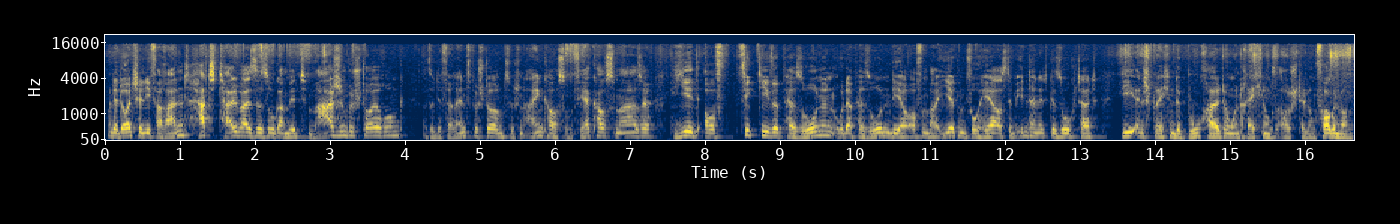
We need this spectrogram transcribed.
Und der deutsche Lieferant hat teilweise sogar mit Margenbesteuerung also Differenzbesteuerung zwischen Einkaufs- und Verkaufsmarge, hier auf fiktive Personen oder Personen, die er offenbar irgendwoher aus dem Internet gesucht hat, die entsprechende Buchhaltung und Rechnungsausstellung vorgenommen.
